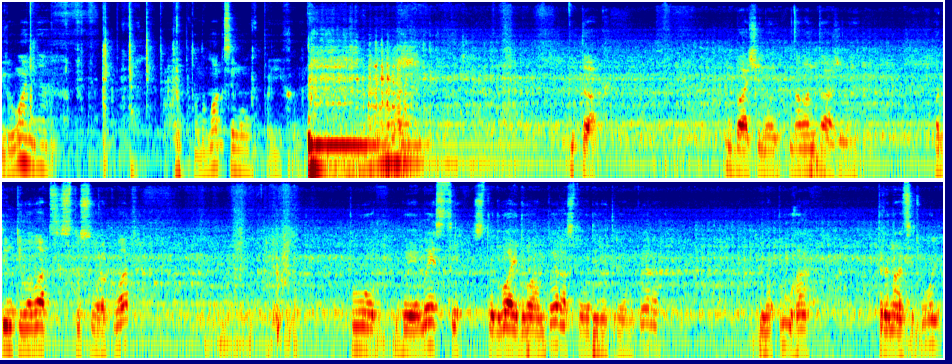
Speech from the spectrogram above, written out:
керування. Тобто на максимум поїхали. І так, бачимо навантаження. 1 кВт 140 Вт. По БМС 102,2 А, 101,3 А. Напруга 13 вольт.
